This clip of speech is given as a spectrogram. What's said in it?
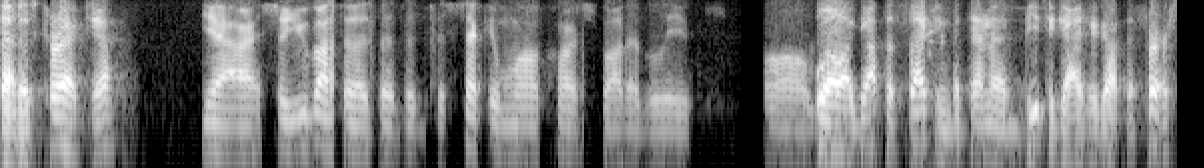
That is correct. Yeah. Yeah. All right. So you got the the, the, the second wild card spot, I believe. Um, well, I got the second, but then I beat the guy who got the first,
